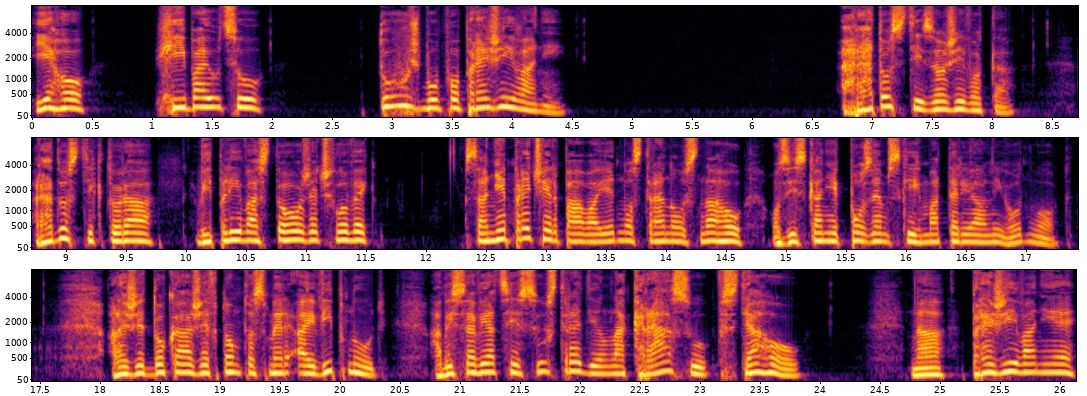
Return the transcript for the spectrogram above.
jeho chýbajúcu túžbu po prežívaní. Radosti zo života. Radosti, ktorá vyplýva z toho, že človek sa neprečerpáva jednostrannou snahou o získanie pozemských materiálnych hodnôt ale že dokáže v tomto smere aj vypnúť, aby sa viacej sústredil na krásu vzťahov, na prežívanie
